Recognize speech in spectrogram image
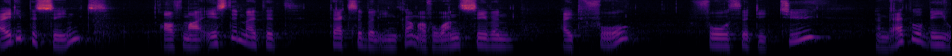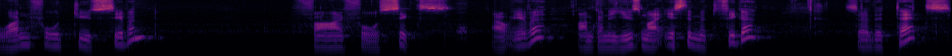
80% of my estimated taxable income of 1784432 and that will be 1427546. However, I'm going to use my estimate figure. So the tax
